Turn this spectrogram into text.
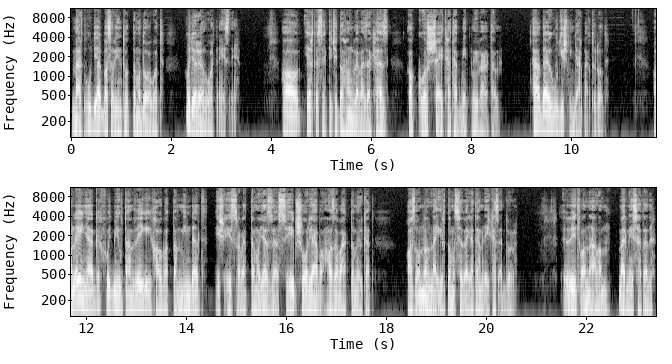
Mert úgy elbaszarintottam a dolgot, hogy öröm volt nézni. Ha értesz egy kicsit a hanglemezekhez, akkor sejtheted, mit műveltem. Hát, de úgyis mindjárt megtudod. A lényeg, hogy miután végighallgattam mindet, és észrevettem, hogy ezzel szép sorjában hazavágtam őket, azonnal leírtam a szöveget emlékezetből. Itt van nálam, megnézheted.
